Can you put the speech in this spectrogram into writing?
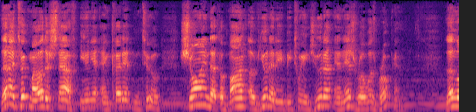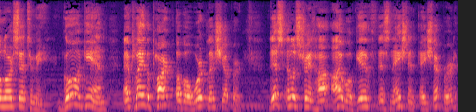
Then I took my other staff, union, and cut it in two, showing that the bond of unity between Judah and Israel was broken. Then the Lord said to me, Go again and play the part of a worthless shepherd. This illustrates how I will give this nation a shepherd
